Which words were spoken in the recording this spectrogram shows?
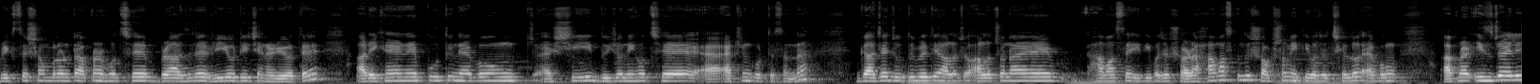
ব্রিক্সের সম্মেলনটা আপনার হচ্ছে ব্রাজিলের রিও ডি জেনারিওতে। আর এখানে পুতিন এবং শি দুজনই হচ্ছে অ্যাটেন্ড করতেছেন না। গাজা যুদ্ধবিরতি আলোচনায় হামাসের ইতিবাচক সরা হামাস কিন্তু সবসময় ইতিবাচক ছিল এবং আপনার ইসরায়েলি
